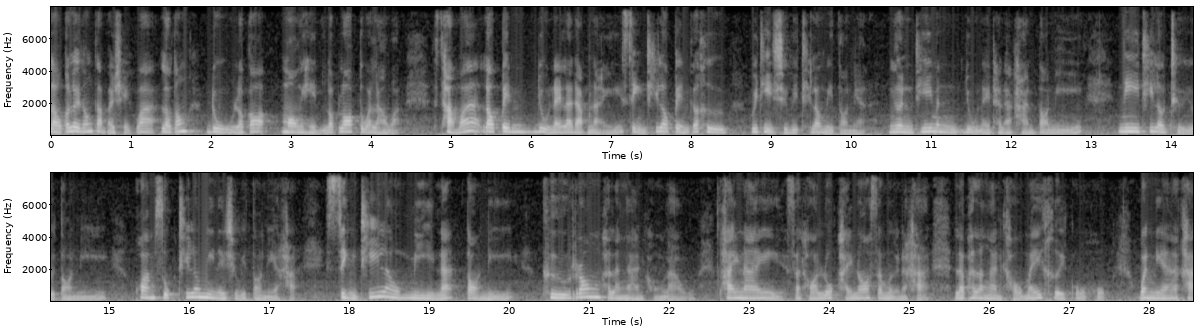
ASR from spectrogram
เราก็เลยต้องกลับมาเช็คว่าเราต้องดูแล้วก็มองเห็นรอบๆตัวเราอะ ถามว่าเราเป็นอยู่ในระดับไหนสิ่งที่เราเป็นก็คือวิถีชีวิตที่เรามีตอนเนี้ยเงินที่มันอยู่ในธนาคารตอนนี้หนี้ที่เราถืออยู่ตอนนี้ ความสุขที่เรามีในชีวิตตอนนี้ค่ะ สิ่งที่เรามีณตอนนี้คือร่องพลังงานของเรา ภายในสะท้อนโลกภายนอกเสมอนะคะ และพลังงานเขาไม่เคยโกหก วันนี้ค่ะ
